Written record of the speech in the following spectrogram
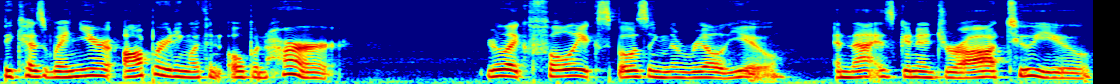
Because when you're operating with an open heart, you're like fully exposing the real you. And that is going to draw to you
